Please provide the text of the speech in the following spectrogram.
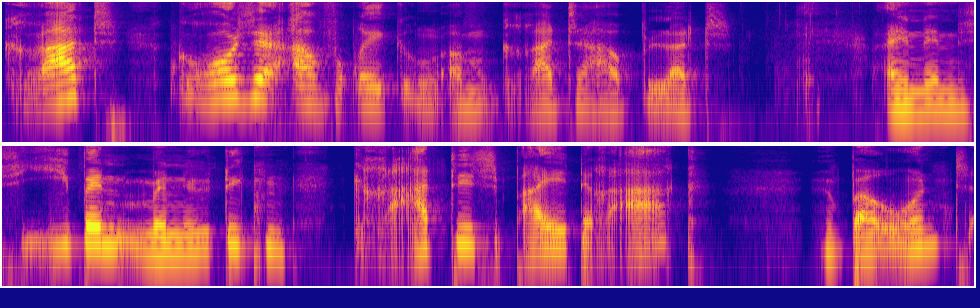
Gerade große Aufregung am Grazer Hauptplatz. Einen siebenminütigen Gratisbeitrag über uns,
